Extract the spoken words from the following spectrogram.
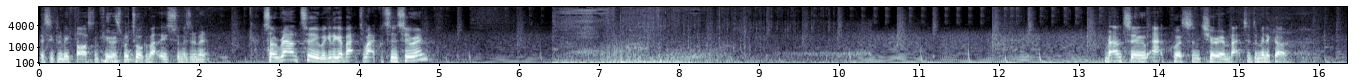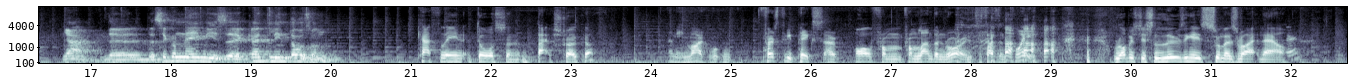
This is going to be fast and furious. We'll talk about these swimmers in a minute. So round two, we're going to go back to Aqua Centurion. Round two, Aqua Centurion. Back to Domenico. Yeah, the, the second name is uh, Kathleen Dawson. Kathleen Dawson, backstroker. I mean, Mark, first three picks are all from, from London Roar in 2020. Rob is just losing his swimmers right now.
